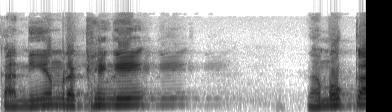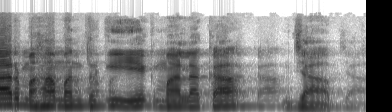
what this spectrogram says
का नियम रखेंगे नमोकार महामंत्र की एक माला का जाप।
